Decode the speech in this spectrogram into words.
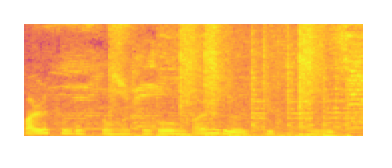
빨래줄도 있어가지고 빨래도 넣을 수 있고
